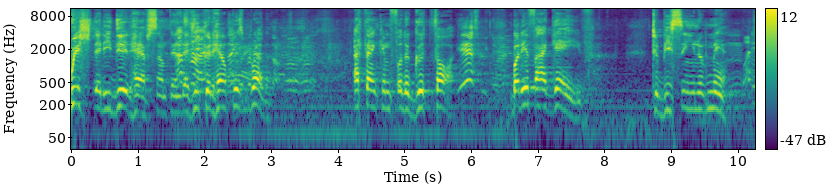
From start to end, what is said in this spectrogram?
wished that he did have something That's that he right. could help Thank his brother. I thank him for the good thought. Yes, we do. But if I gave to be seen of men, Go ahead.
